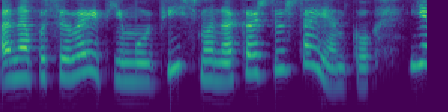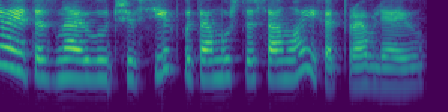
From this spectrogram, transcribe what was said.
она посылает ему письма на каждую стоянку. Я это знаю лучше всех, потому что сама их отправляю.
